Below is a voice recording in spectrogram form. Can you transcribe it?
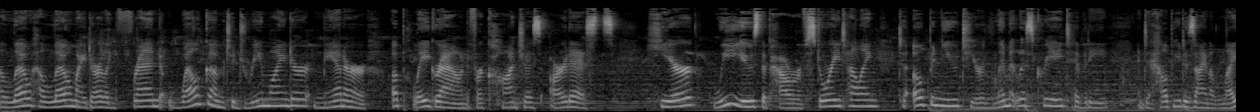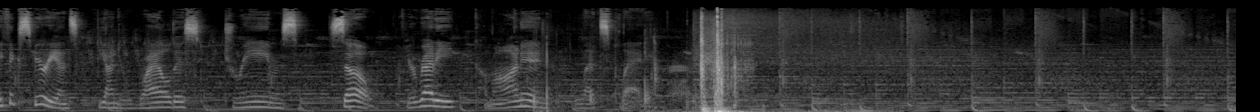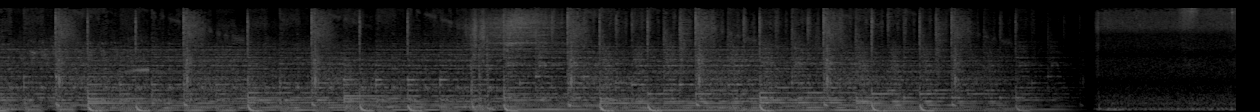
Hello, hello, my darling friend. Welcome to Dreamwinder Manor, a playground for conscious artists. Here, we use the power of storytelling to open you to your limitless creativity and to help you design a life experience beyond your wildest dreams. So, if you're ready, come on in. Let's play.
